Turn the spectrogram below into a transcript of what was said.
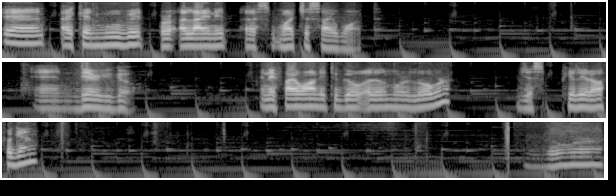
and I can move it or align it as much as I want. And there you go. And if I want it to go a little more lower just peel it off again. Lower.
